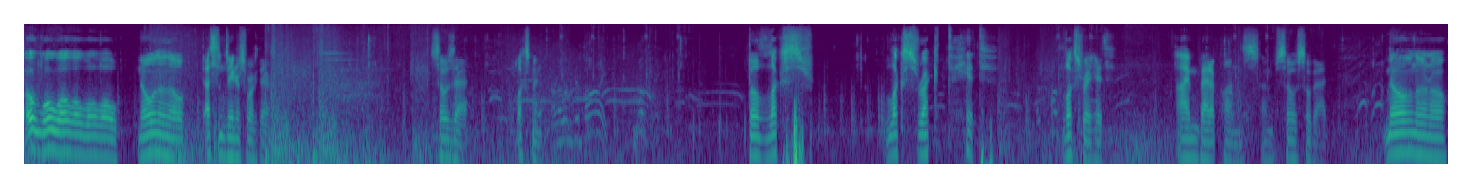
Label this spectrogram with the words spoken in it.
Oh, whoa, whoa, whoa, whoa, whoa. No, no, no. That's some dangerous work there. So is that. Luxman. The Lux... Luxrect hit. Luxray hit. I'm bad at puns. I'm so, so bad. No, no, no.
